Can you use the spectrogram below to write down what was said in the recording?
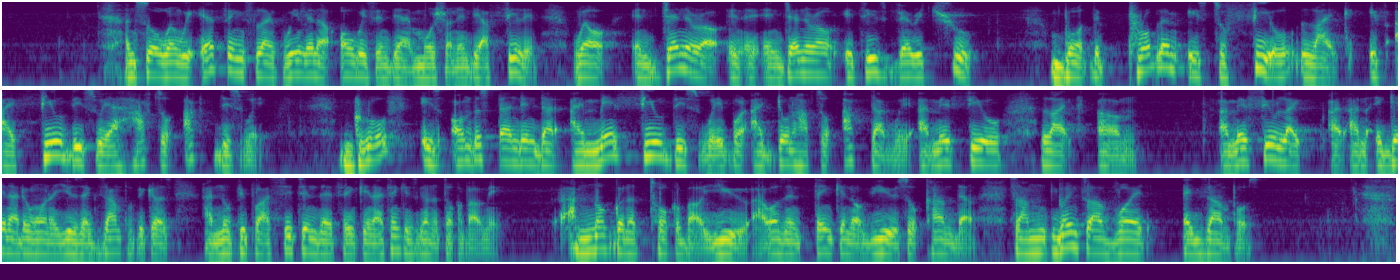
And so when we hear things like women are always in their emotion, in their feeling, well, in general, in, in general, it is very true. But the problem is to feel like if I feel this way, I have to act this way. Growth is understanding that I may feel this way, but I don't have to act that way. I may feel like um, I may feel like, and again, I don't want to use example because I know people are sitting there thinking, I think he's going to talk about me. I'm not going to talk about you. I wasn't thinking of you, so calm down. So I'm going to avoid examples.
